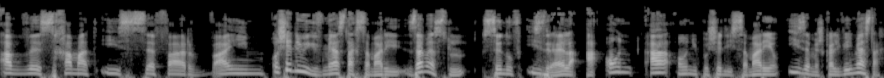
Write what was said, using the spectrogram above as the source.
Awys, Hamat i Sefarwaim osiedlił ich w miastach Samarii zamiast synów Izraela, a, on, a oni posiedli Samarię i zamieszkali w jej miastach.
